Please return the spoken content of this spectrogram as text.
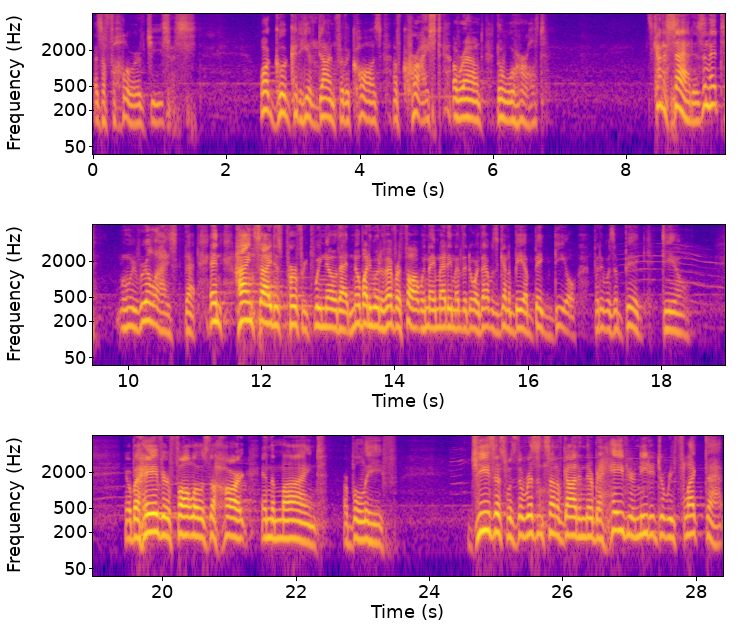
as a follower of Jesus? What good could he have done for the cause of Christ around the world? It's kind of sad, isn't it? When we realize that. And hindsight is perfect. We know that. Nobody would have ever thought when they met him at the door that was going to be a big deal, but it was a big deal. You know, behavior follows the heart and the mind or belief. Jesus was the risen Son of God, and their behavior needed to reflect that.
